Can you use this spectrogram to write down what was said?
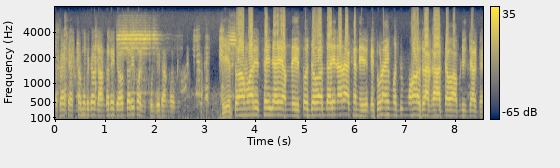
ટ્રેક્ટર મૂકી જાઓ. ડાંગરની જવાબદારી કોની? ખુલ્લી ડાંગર એ તો અમારી થઈ જાય અમને એ તો જવાબદારી ના રાખે ને કે થોડા મજૂર માણસ રાખે હાથ આપણી રાખે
